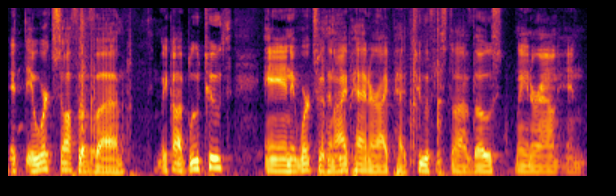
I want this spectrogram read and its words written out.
it, it works off of uh, call it bluetooth and it works with an ipad or ipad 2 if you still have those laying around and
